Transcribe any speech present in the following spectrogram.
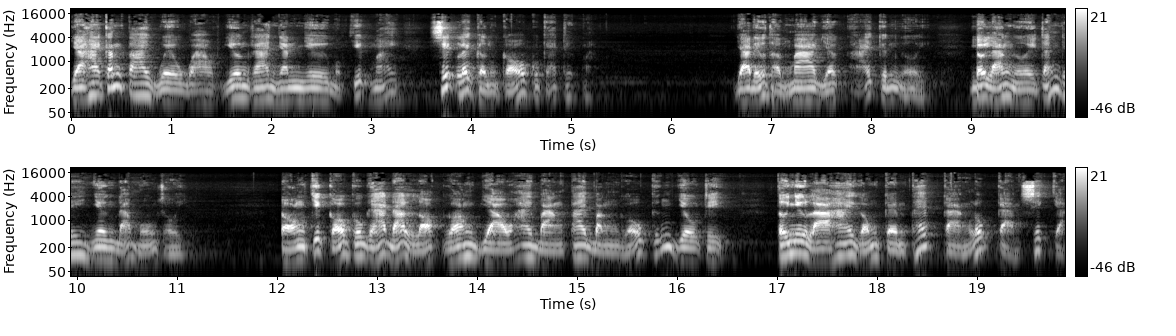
Và hai cánh tay quèo vào vươn ra nhanh như một chiếc máy, siết lấy cần cổ của kẻ trước mặt. Và điểu thần ma giật hải kinh người. Rồi lạ người tránh đi nhưng đã muộn rồi. Trọn chiếc cổ của gã đã lọt gọn vào hai bàn tay bằng gỗ cứng vô tri. Tự như là hai gọng kềm thép càng lúc càng siết chặt.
